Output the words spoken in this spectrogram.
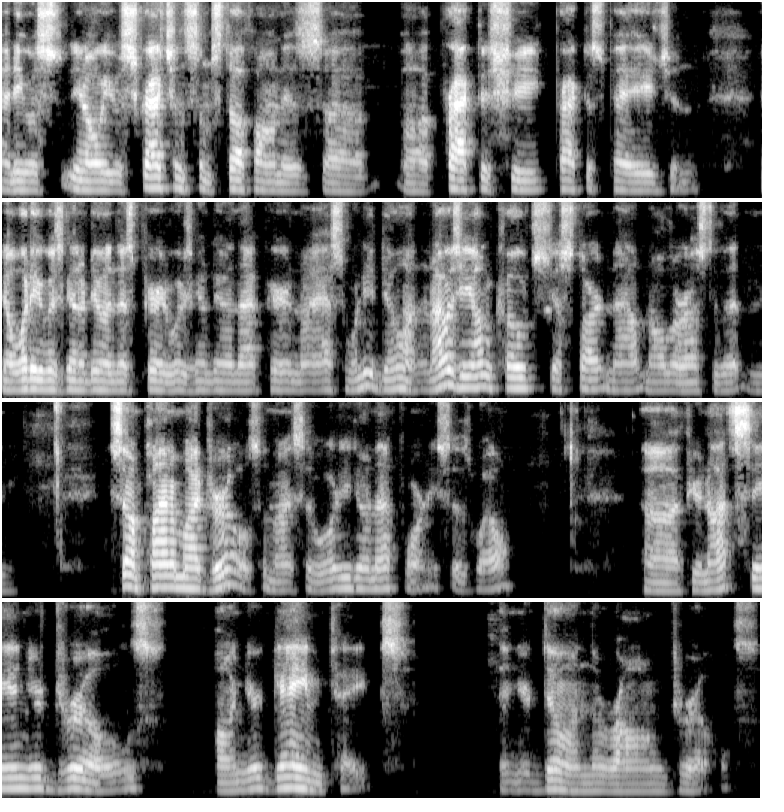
And he was, you know, he was scratching some stuff on his uh, uh, practice sheet, practice page, and know what he was going to do in this period, what he was going to do in that period. And I asked him, "What are you doing?" And I was a young coach, just starting out, and all the rest of it. And he said, "I'm planning my drills." And I said, "What are you doing that for?" And he says, "Well, uh, if you're not seeing your drills on your game tapes, then you're doing the wrong drills."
